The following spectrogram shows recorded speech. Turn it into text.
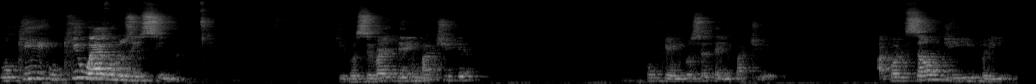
O que, o que o ego nos ensina? Que você vai ter empatia com quem você tem empatia. A condição de Ivri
